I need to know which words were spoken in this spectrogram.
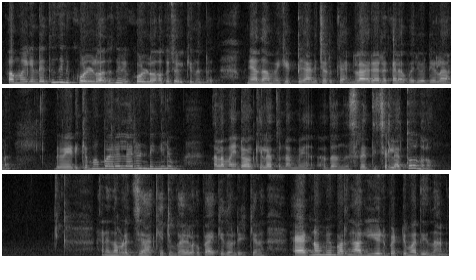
അപ്പോൾ അമ്മയ്ക്കുണ്ട് ഇത് നിനക്കുള്ളൂ അത് നിനക്കുള്ളൂ എന്നൊക്കെ ചോദിക്കുന്നുണ്ട്. ഞാൻ അത് അമ്മയ്ക്ക് ഇട്ട് കാണിച്ചു കൊടുക്കാനുള്ള ഓരോരോ കലാപരിപാടികളാണ്. ഇത് മേടിക്കുമ്പോൾ അമ്മ അവരെല്ലാവരും ഉണ്ടെങ്കിലും നല്ല മൈൻഡ് ഓക്കെ ഇല്ലാത്തതുകൊണ്ട് അമ്മ അതൊന്ന് ശ്രദ്ധിച്ചിട്ടില്ല. തോന്നണു അങ്ങനെ നമ്മൾ ജാക്കറ്റും കാര്യങ്ങളൊക്കെ പാക്ക് ചെയ്തുകൊണ്ടിരിക്കുകയാണ്. ഏട്ടനും അമ്മയും പറഞ്ഞു ആകെ ഈ ഒരു പെട്ടി മതി എന്നാണ്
